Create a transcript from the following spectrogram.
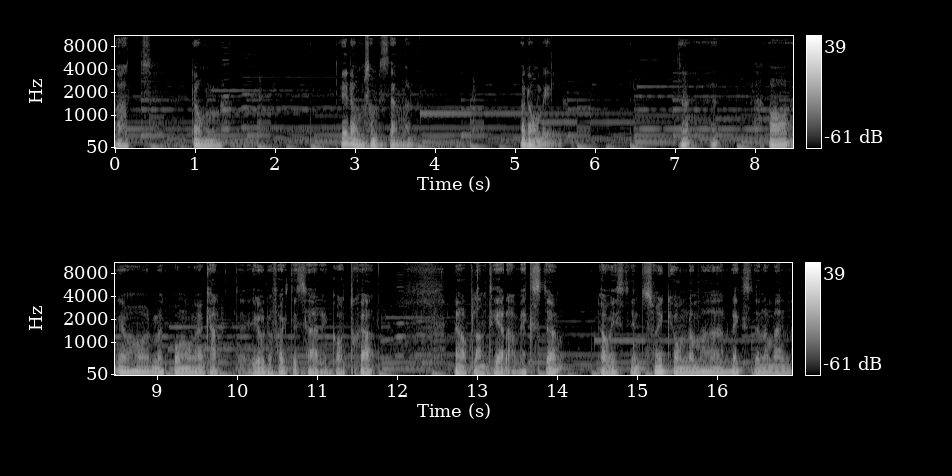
Att de, det är de som bestämmer vad de vill. Ja, jag har mött på många katter. Jag gjorde faktiskt här i Gottskär när jag planterade växter. Jag visste inte så mycket om de här växterna men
